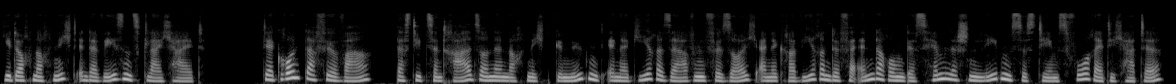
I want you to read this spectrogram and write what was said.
jedoch noch nicht in der Wesensgleichheit. Der Grund dafür war, dass die Zentralsonne noch nicht genügend Energiereserven für solch eine gravierende Veränderung des himmlischen Lebenssystems vorrätig hatte,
